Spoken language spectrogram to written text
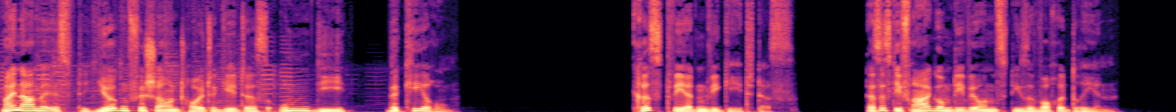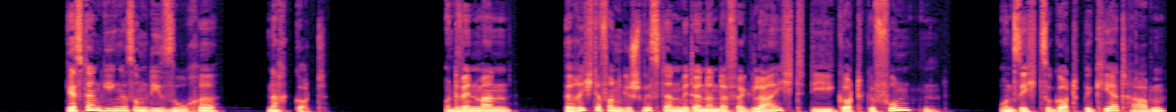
Mein Name ist Jürgen Fischer und heute geht es um die Bekehrung. Christ werden, wie geht das? Das ist die Frage, um die wir uns diese Woche drehen. Gestern ging es um die Suche nach Gott. Und wenn man Berichte von Geschwistern miteinander vergleicht, die Gott gefunden und sich zu Gott bekehrt haben,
